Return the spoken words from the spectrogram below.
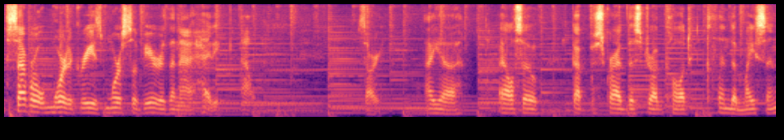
several more degrees more severe than a headache. Ow. Sorry. I uh, I also got prescribed this drug called clindamycin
